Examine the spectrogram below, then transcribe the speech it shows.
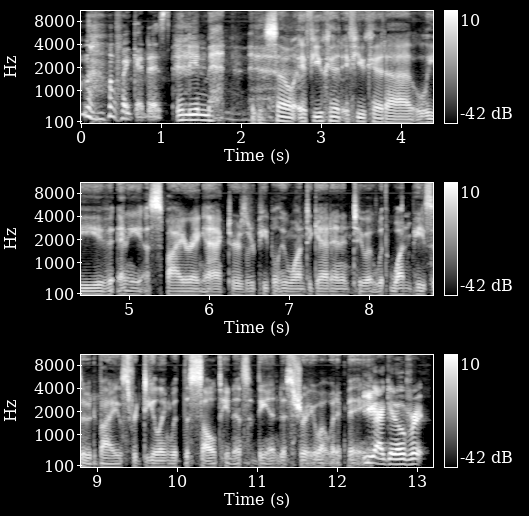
oh my goodness. Indian men. So if you could if you could uh, leave any aspiring actors or people who want to get into it with one piece of advice for dealing with the saltiness of the industry, what would it be? You gotta get over it.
